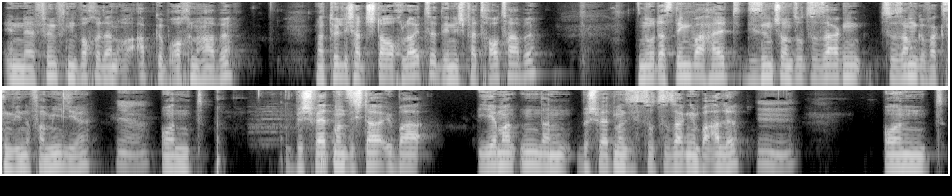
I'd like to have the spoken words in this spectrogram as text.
in der fünften Woche dann auch abgebrochen habe. Natürlich hatte ich da auch Leute, denen ich vertraut habe. Nur das Ding war halt, die sind schon sozusagen zusammengewachsen wie eine Familie. Ja. Und beschwert man sich da über jemanden, dann beschwert man sich sozusagen über alle. Mhm. Und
